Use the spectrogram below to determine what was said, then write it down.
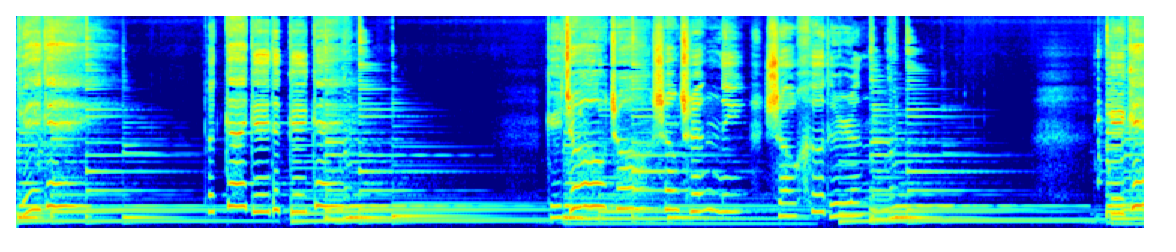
给给，把该给的给给，给酒桌上劝你少喝的人。给给，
